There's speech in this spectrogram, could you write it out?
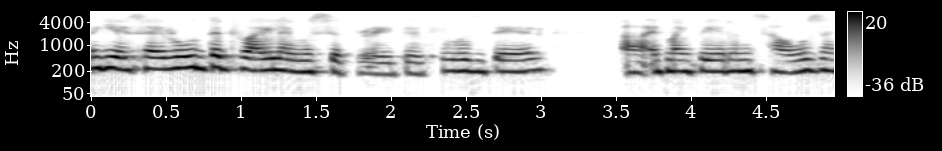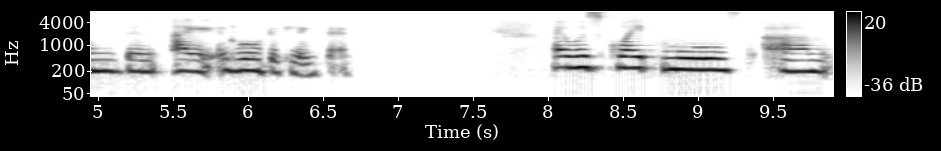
Yes i wrote that while i was separated. He was there uh, at my parents' house, and then I wrote it like that. I was quite moved. Um,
